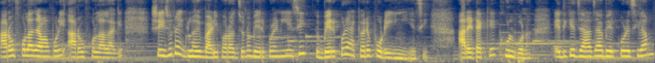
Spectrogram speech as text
আরও ফোলা জামা পরি আরও ফোলা লাগে। সেই জন্য এগুলো আমি বাড়ি পরার জন্য বের করে নিয়েছি। তো বের করে একেবারে পরেই নিয়েছি। আর এটাকে খুলবো না। এদিকে যা যা বের করেছিলাম,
